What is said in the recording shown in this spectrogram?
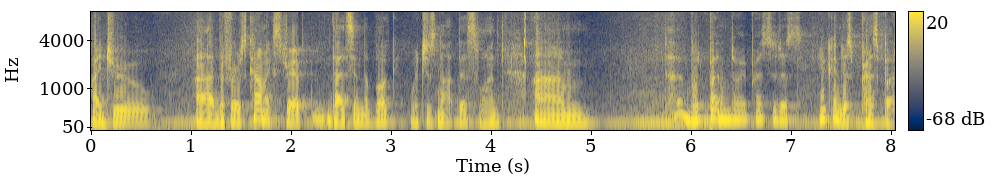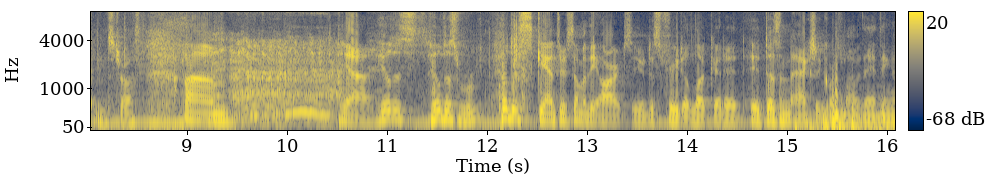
I drew uh, the first comic strip that's in the book, which is not this one. Um, what button do I press to just? You can just press buttons, Charles. Um, yeah, he'll just he'll just he'll just scan through some of the art, so you're just free to look at it. It doesn't actually correspond with anything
